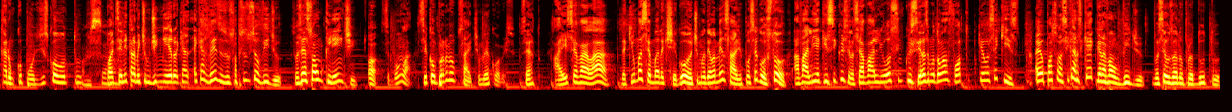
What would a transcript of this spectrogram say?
cara, um cupom de desconto. Comissão. Pode ser literalmente um dinheiro. É que, é que às vezes eu só preciso do seu vídeo. Se você é só um cliente, ó, vamos lá. Você comprou no meu site, no meu e-commerce, certo? Aí você vai lá, daqui uma semana que chegou, eu te mandei uma mensagem. Pô, você gostou? Avalia aqui cinco estrelas. Você avaliou cinco estrelas e mandou uma foto porque você quis. Aí eu posso falar assim, cara, você quer gravar um vídeo, você usando o produto,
